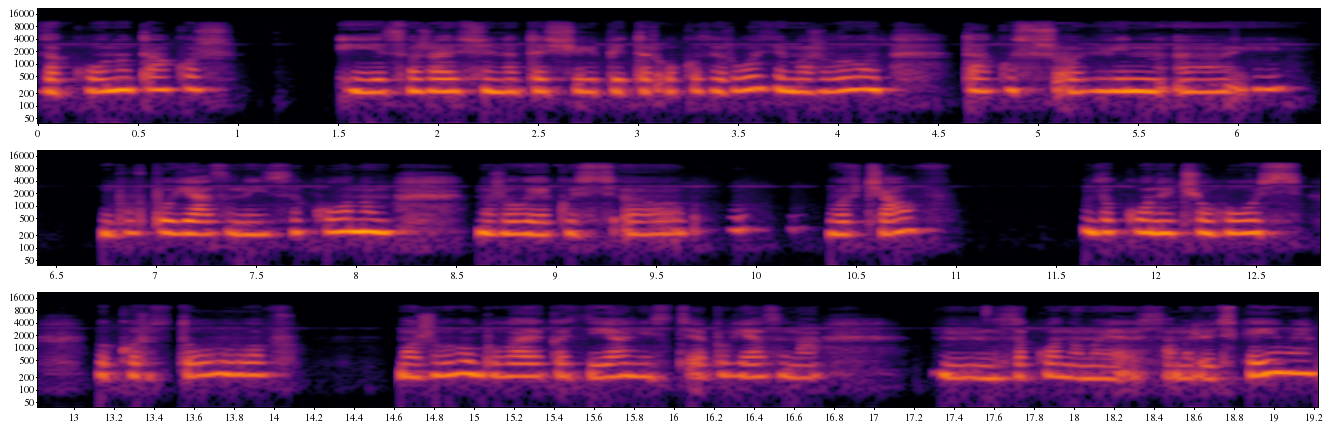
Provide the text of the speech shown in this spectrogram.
закону також. І зважаючи на те, що Юпітер у Козерозі, можливо, також він був пов'язаний з законом, можливо, якось е, вивчав закони чогось, використовував. Можливо, була якась діяльність е, пов'язана з законами саме людськими,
